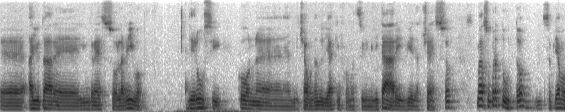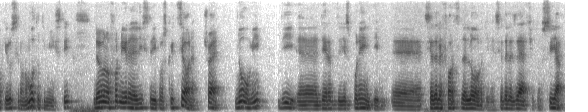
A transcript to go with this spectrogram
eh, aiutare l'ingresso, l'arrivo dei russi con, eh, diciamo, dandogli anche informazioni militari, vie d'accesso, ma soprattutto sappiamo che i russi erano molto ottimisti, dovevano fornire le liste di proscrizione, cioè nomi di, eh, dei, degli esponenti eh, sia delle forze dell'ordine, sia dell'esercito, sia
